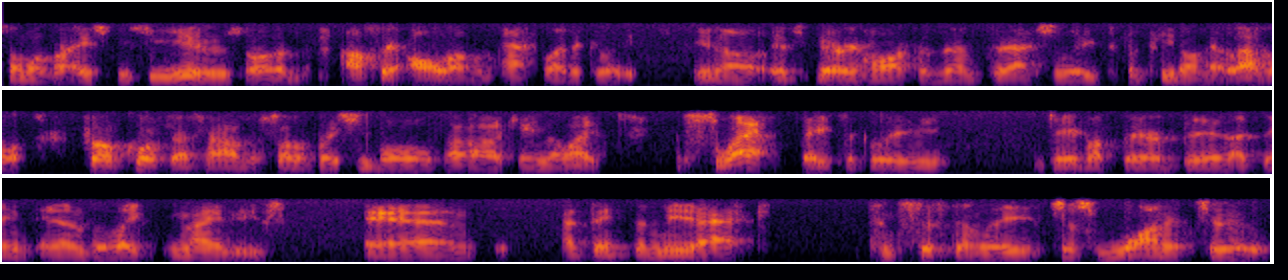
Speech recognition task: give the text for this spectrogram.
some of our HBCUs, or I'll say all of them athletically, you know, it's very hard for them to actually to compete on that level. So of course, that's how the Celebration Bowl uh, came to light. The SWAC basically gave up their bid, I think, in the late '90s, and I think the MEAC consistently just wanted to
